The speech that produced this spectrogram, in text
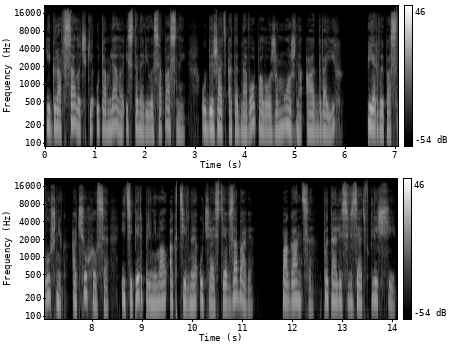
Игра в салочки утомляла и становилась опасной. Убежать от одного, положим, можно, а от двоих? Первый послушник очухался и теперь принимал активное участие в забаве. Поганцы пытались взять в клещи,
